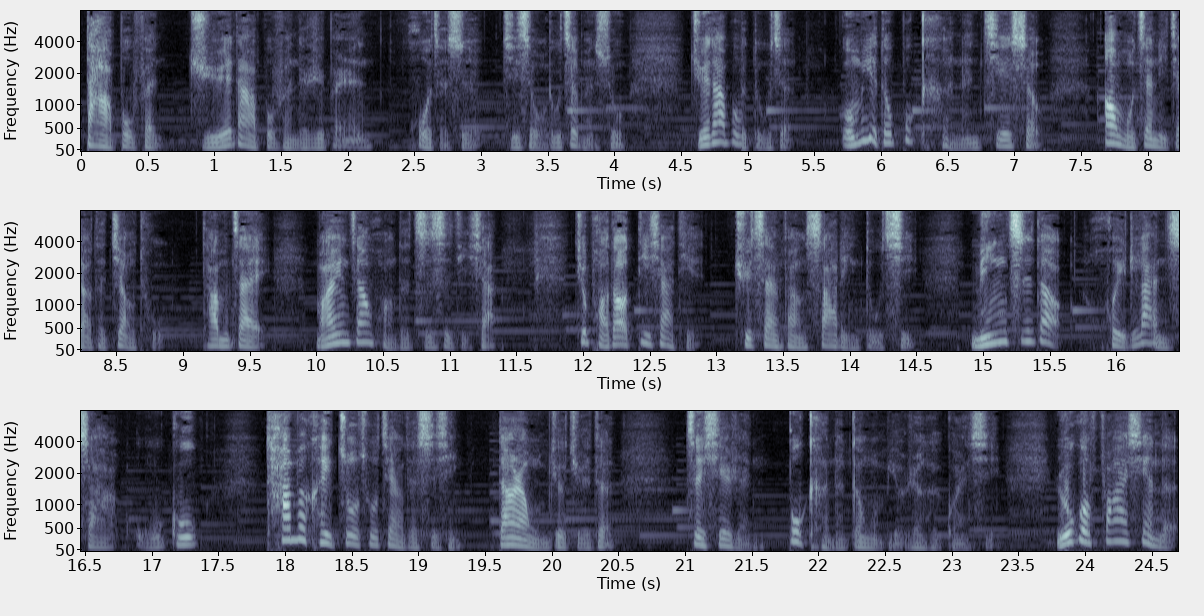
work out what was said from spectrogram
大部分、绝大部分的日本人，或者是即使我读这本书，绝大部分读者，我们也都不可能接受奥姆真理教的教徒，他们在麻原彰晃的指示底下，就跑到地下铁去绽放沙林毒气，明知道会滥杀无辜，他们可以做出这样的事情。当然，我们就觉得。这些人不可能跟我们有任何关系。如果发现了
